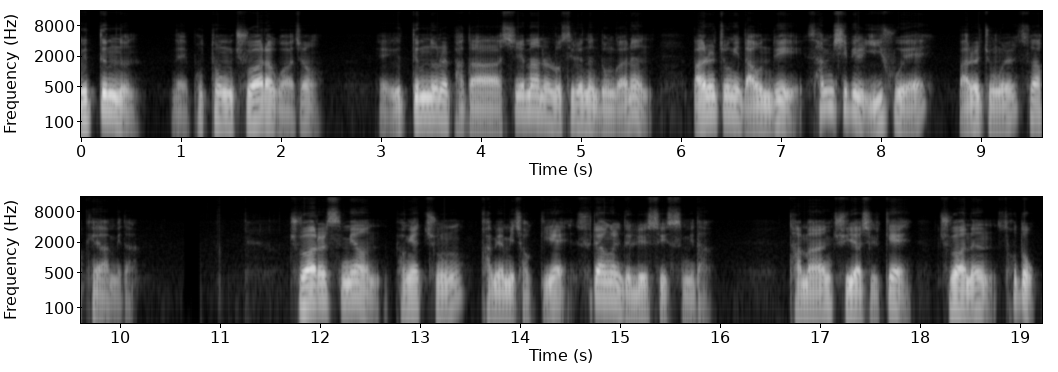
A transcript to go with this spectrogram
으뜸눈, 네, 보통 주화라고 하죠. 네, 으뜸눈을 받아 씨마늘로 쓰려는 농가는 마늘종이 나온 뒤 30일 이후에 마늘종을 수확해야 합니다. 주화를 쓰면 병해충 감염이 적기에 수량을 늘릴 수 있습니다. 다만 주의하실 게 주화는 소독,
